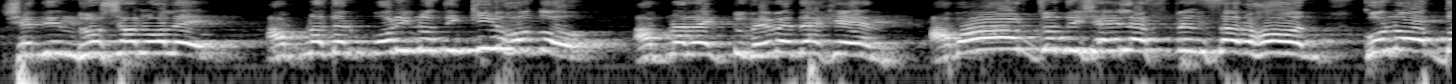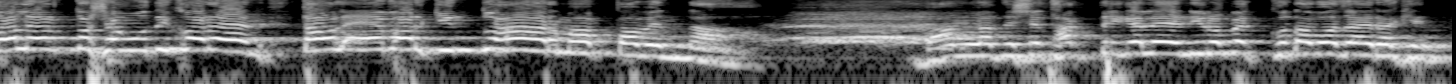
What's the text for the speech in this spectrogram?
সেদিন রোশান হলে আপনাদের পরিণতি কি হতো? আপনারা একটু ভেবে দেখেন। আবার যদি সেই স্পেন্সার হন, কোন দলের তোষামতি করেন, তাহলে এবার কিন্তু আর মাপ পাবেন না। বাংলাদেশে থাকতে গেলে নিরপেক্ষতা বজায় রাখেন।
